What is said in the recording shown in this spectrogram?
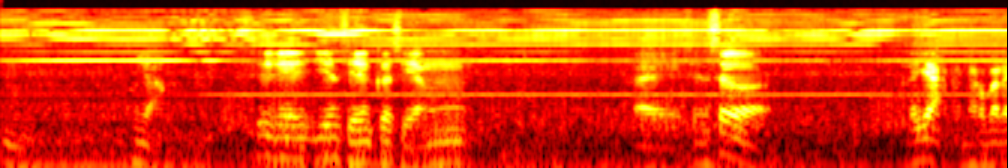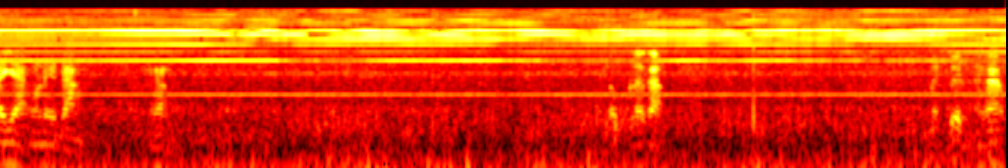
อืมทุกอย่างที่นี่ยินเสียงคือเสียงไอเซนเซอร์ ระยะนะครับระยะมันเลยดังนะครับจบแล้วครับไม่ขึ้นนะครับ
